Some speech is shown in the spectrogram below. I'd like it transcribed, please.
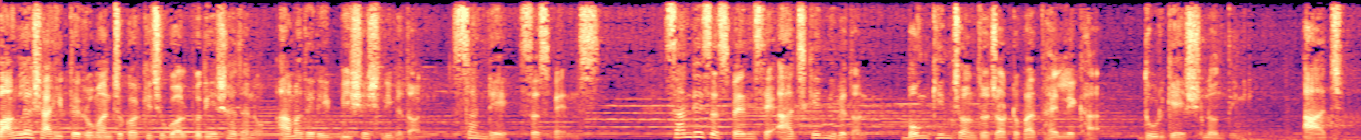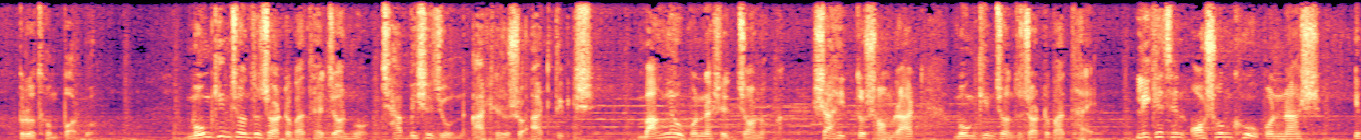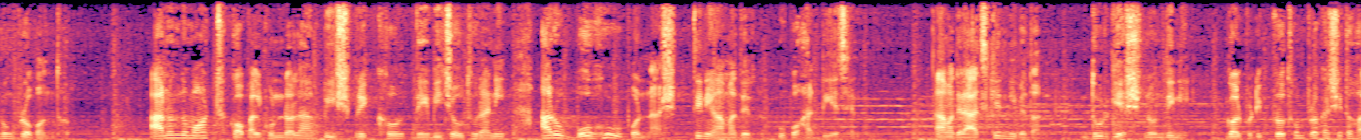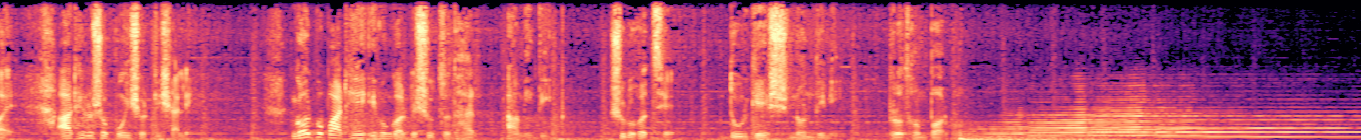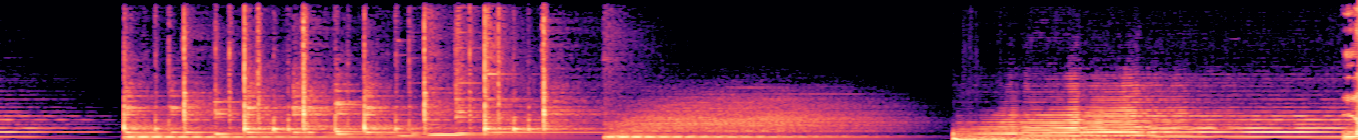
বাংলা সাহিত্যের রোমাঞ্চকর কিছু গল্প দিয়ে সাজানো আমাদের এই বিশেষ নিবেদন সানডে সাসপেন্স সানডে সাসপেন্সে আজকের নিবেদন বঙ্কিমচন্দ্র চট্টোপাধ্যায়ের লেখা দুর্গেশ নন্দিনী। আজ প্রথম পর্ব। বঙ্কিমচন্দ্র চট্টোপাধ্যায়ের জন্ম ছাব্বিশে জুন আঠেরোশো আটত্রিশ। বাংলা উপন্যাসের জনক, সাহিত্য সম্রাট বঙ্কিমচন্দ্র চট্টোপাধ্যায় লিখেছেন অসংখ্য উপন্যাস এবং প্রবন্ধ। আনন্দমঠ, কপালকুণ্ডলা, বিষবৃক্ষ, দেবী চৌধুরানী, আরও বহু উপন্যাস তিনি আমাদের উপহার দিয়েছেন। আমাদের আজকের নিবেদন, দুর্গেশ নন্দিনী। গল্পটি প্রথম প্রকাশিত হয় আঠেরোশো সালে। গল্প পাঠে এবং গল্পের সূত্রধার আমি দ্বীপ শুরু হচ্ছে দুর্গেশ নন্দিনী, প্রথম পর্ব।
